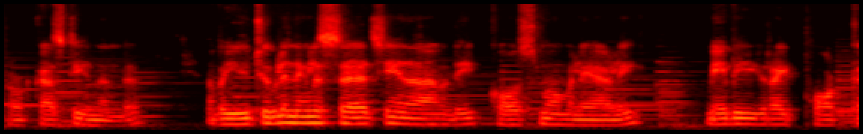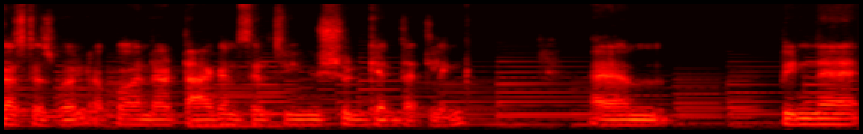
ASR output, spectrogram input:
ബ്രോഡ്കാസ്റ്റ് ചെയ്യുന്നുണ്ട്. അപ്പൊ യൂട്യൂബിൽ നിങ്ങൾ സെർച്ച് ചെയ്താൽ മതി Cosmo Malayali. Maybe write podcast as well അപ്പോൾ എന്റെ ടാഗ് അനുസരിച്ച് you should get that link പിന്നെ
